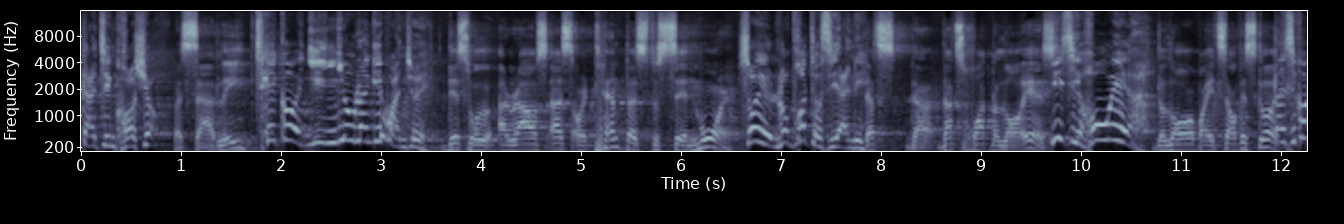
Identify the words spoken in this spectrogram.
但系真可惜， But sadly, 这个引诱咱去犯罪， this will arouse us or tempt us to sin more. 所以律法就是安尼， That's the, that's what the law is. 呢是好嘅啊！ The law by itself is good, 但是个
